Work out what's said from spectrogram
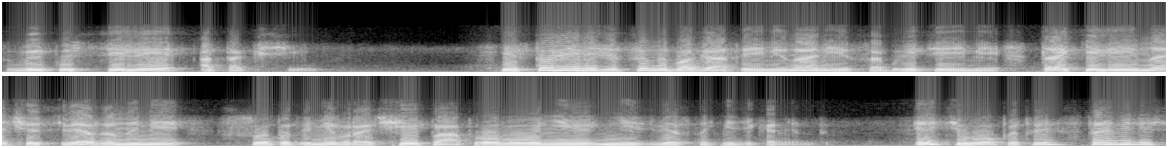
выпустили атоксил. История медицины богата именами и событиями, так или иначе связанными с опытами врачей по опробованию неизвестных медикаментов. Эти опыты ставились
